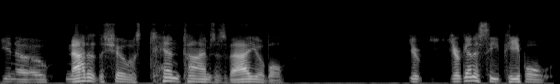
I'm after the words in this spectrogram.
you know, now that the show is 10 times as valuable, you're you're going to see people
